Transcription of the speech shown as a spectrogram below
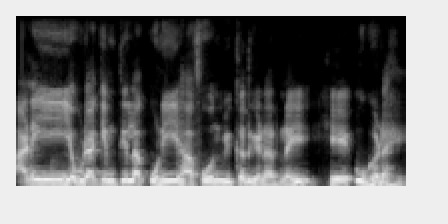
आणि एवढ्या किमतीला कोणीही हा फोन विकत घेणार नाही हे उघड आहे.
